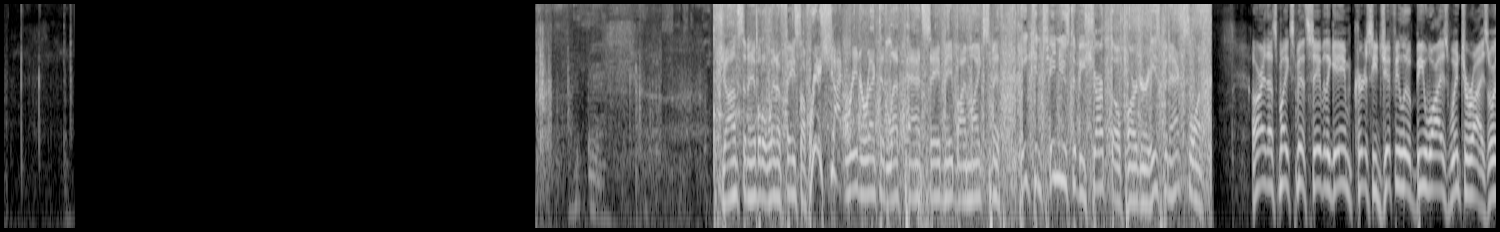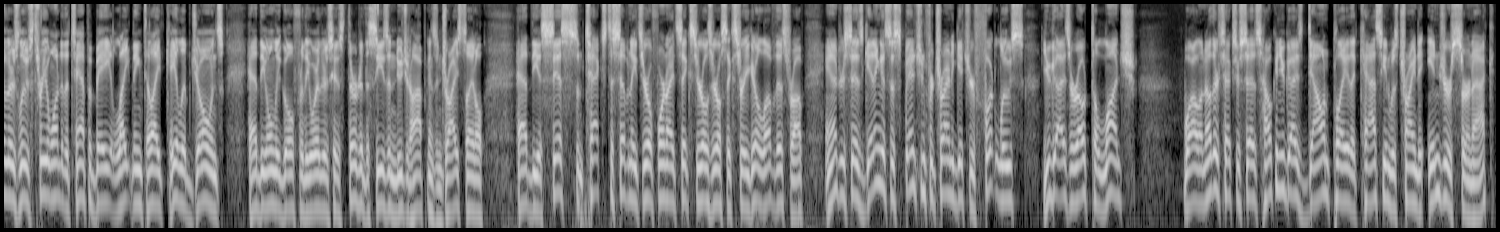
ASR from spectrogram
Johnson able to win a faceoff. Wrist shot redirected left pad save made by Mike Smith. He continues to be sharp though, partner. He's been excellent. All right, that's Mike Smith, save of the game, courtesy Jiffy Lube, Be Wise, Winterize. Oilers lose 3 1 to the Tampa Bay Lightning tonight. Caleb Jones had the only goal for the Oilers, his third of the season. Nugent Hopkins and Draisaitl had the assists. Some text to 780 496 0063. You're going to love this, Rob. Andrew says, getting a suspension for trying to get your foot loose. You guys are out to lunch. While another texter says, How can you guys downplay that Kassian was trying to injure Cernak?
